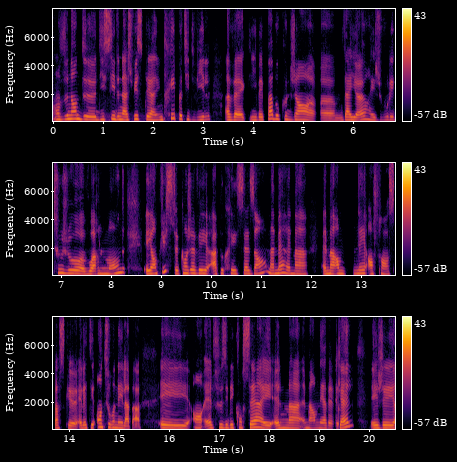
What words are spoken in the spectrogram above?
en venant d'ici, de, Nashville, c'était une très petite ville avec, il n'y avait pas beaucoup de gens euh, d'ailleurs et je voulais toujours voir le monde. Et en plus, quand j'avais à peu près 16 ans, ma mère, elle m'a, elle m'a emmenée en France parce qu'elle était en tournée là-bas. Et en- elle faisait des concerts et elle m'a, emmenée avec elle. Et j'ai,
